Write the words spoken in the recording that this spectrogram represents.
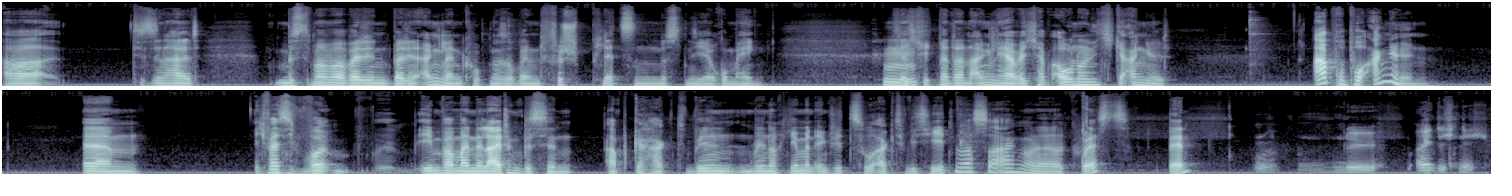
Aber Die sind halt, müsste man mal bei den, bei den Anglern gucken, so bei den Fischplätzen müssten die ja rumhängen. Mhm. Vielleicht kriegt man da einen Angel her, aber ich habe auch noch nicht geangelt. Apropos Angeln. Ähm, ich weiß nicht, woll, eben war meine Leitung ein bisschen abgehackt. Will, will noch jemand irgendwie zu Aktivitäten was sagen oder Quests? Ben? Nö, eigentlich nicht.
